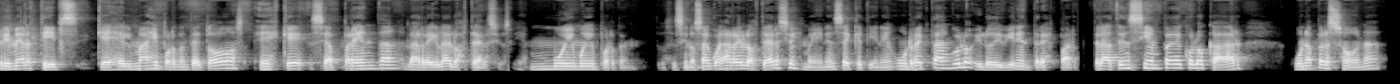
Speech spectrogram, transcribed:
Primer tips, que es el más importante de todos, es que se aprendan la regla de los tercios. Es muy, muy importante. Entonces, si no saben cuál es la regla de los tercios, imagínense que tienen un rectángulo y lo dividen en tres partes. Traten siempre de colocar una persona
